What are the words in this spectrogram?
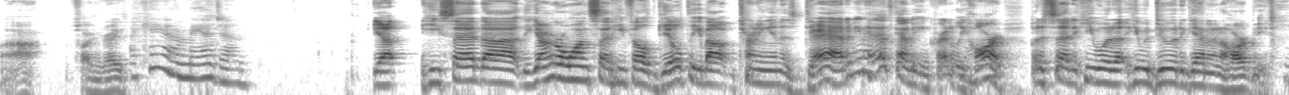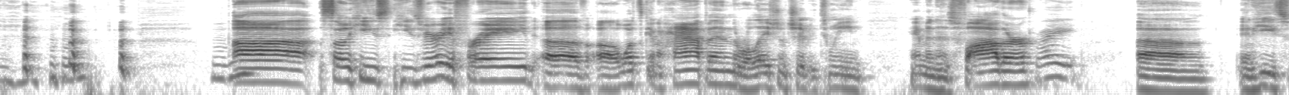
Wow, fucking crazy. I can't imagine. Yep. He said uh, the younger one said he felt guilty about turning in his dad. I mean, that's got to be incredibly hard. But it said he would uh, he would do it again in a heartbeat. Mhm. Uh, so he's he's very afraid of uh, what's going to happen, the relationship between him and his father, right. uh, and he's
